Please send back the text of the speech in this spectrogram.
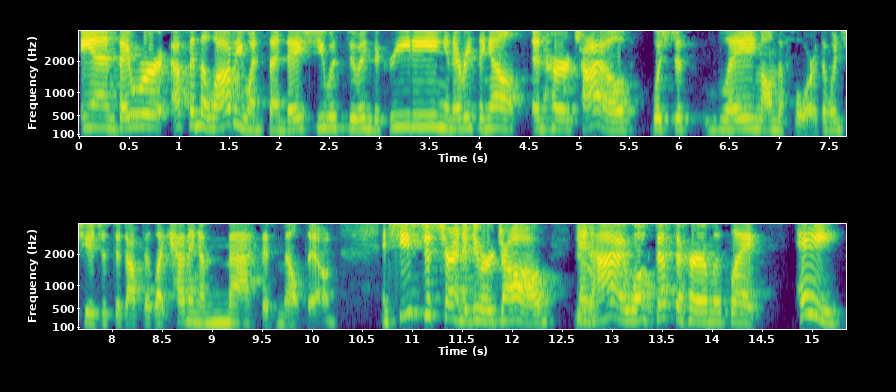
And they were up in the lobby one Sunday. She was doing the greeting and everything else. And her child was just laying on the floor, the one she had just adopted, like having a massive meltdown. And she's just trying to do her job. Yeah. And I walked up to her and was like, Hey,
